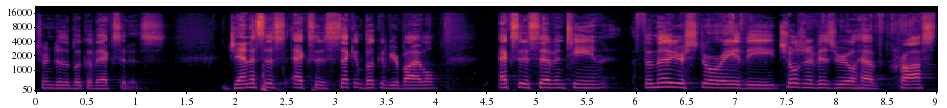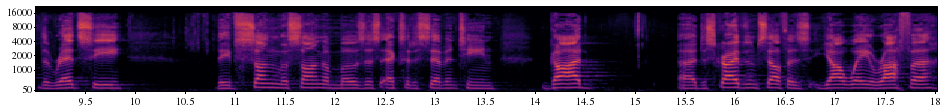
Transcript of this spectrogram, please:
Turn to the book of Exodus. Genesis, Exodus, second book of your Bible. Exodus 17, familiar story. The children of Israel have crossed the Red Sea. They've sung the song of Moses, Exodus 17. God uh, describes himself as Yahweh Rapha,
